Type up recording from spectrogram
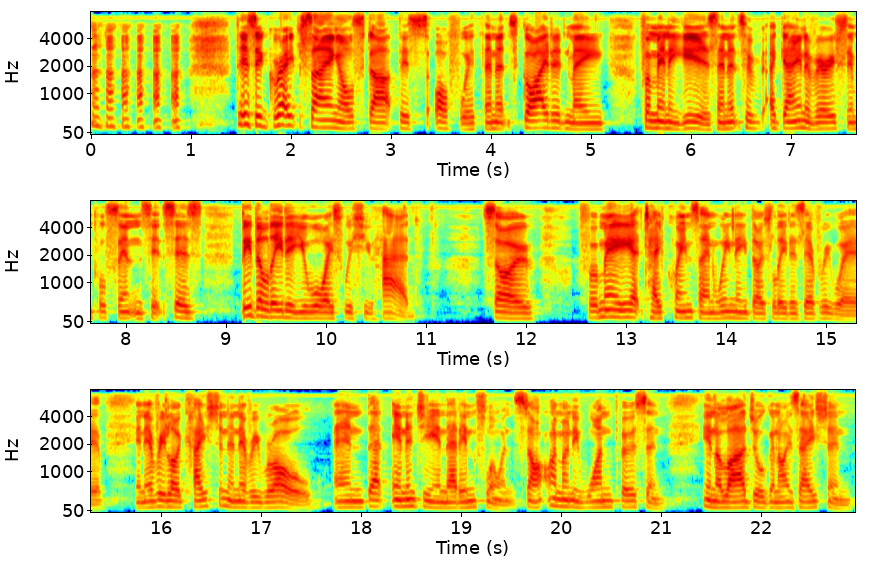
There's a great saying I'll start this off with, and it's guided me for many years. And it's, a, again, a very simple sentence. It says, Be the leader you always wish you had. So for me at TAFE Queensland, we need those leaders everywhere, in every location and every role, and that energy and that influence. So I'm only one person in a large organisation.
